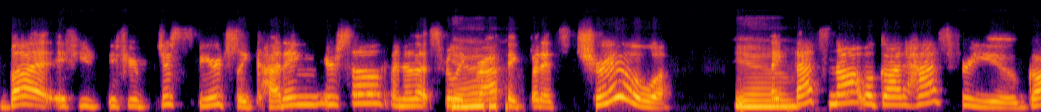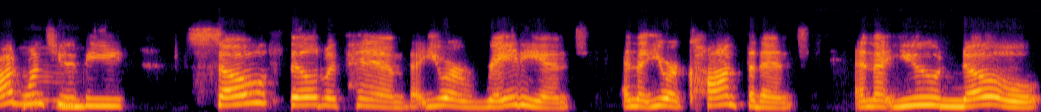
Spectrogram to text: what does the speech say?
But if you if you're just spiritually cutting yourself, I know that's really Yeah. graphic, but it's true. Yeah. Like that's not what God has for you. God wants you to Mhm. be so filled with him that you are radiant and that you are confident and that you know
